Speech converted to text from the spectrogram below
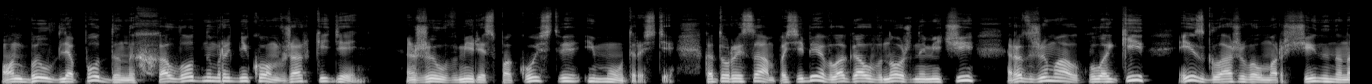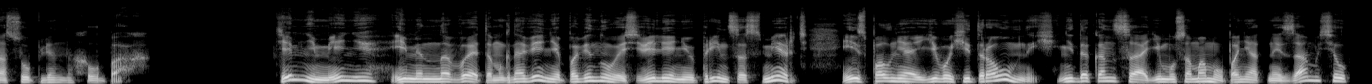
Он был для подданных холодным родником в жаркий день жил в мире спокойствия и мудрости, который сам по себе влагал в ножны мечи, разжимал кулаки и сглаживал морщины на насупленных лбах. Тем не менее, именно в это мгновение, повинуясь велению принца смерть и исполняя его хитроумный, не до конца ему самому понятный замысел,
